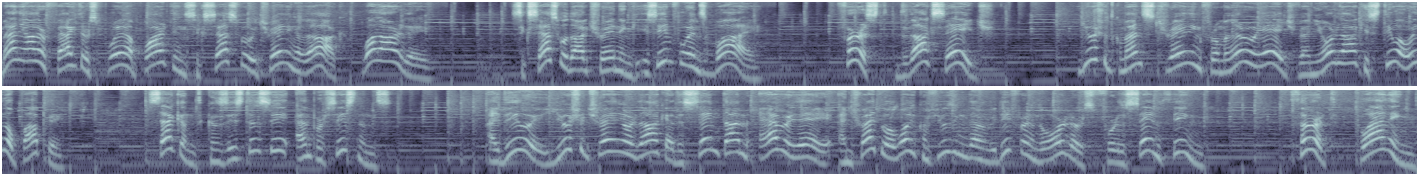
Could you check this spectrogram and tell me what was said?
many other factors play a part in successfully training a dog. What are they? Successful dog training is influenced by First, the dog's age. You should commence training from an early age when your dog is still a little puppy. Second, consistency and persistence. Ideally, you should train your dog at the same time every day and try to avoid confusing them with different orders for the same thing. Third, planning.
